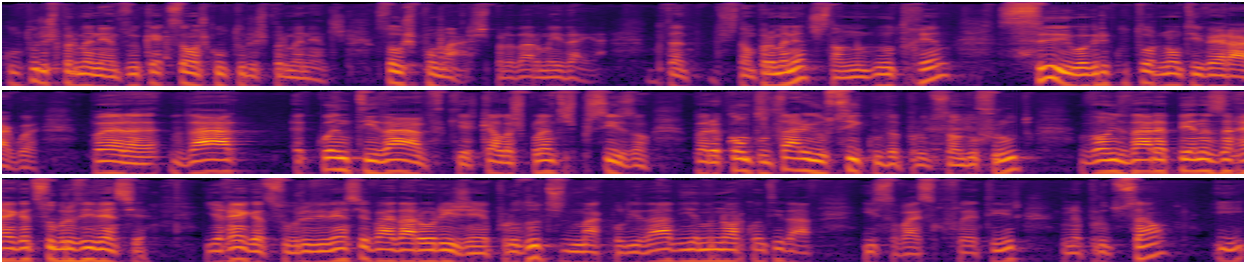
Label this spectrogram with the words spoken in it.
Culturas permanentes. O que é que são as culturas permanentes? São os pomares, para dar uma ideia. Portanto, estão permanentes, estão no, no terreno. Se o agricultor não tiver água para dar a quantidade que aquelas plantas precisam para completarem o ciclo da produção do fruto, vão-lhe dar apenas a rega de sobrevivência. E a rega de sobrevivência vai dar origem a produtos de má qualidade e a menor quantidade. Isso vai se refletir na produção e,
